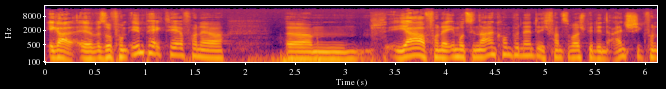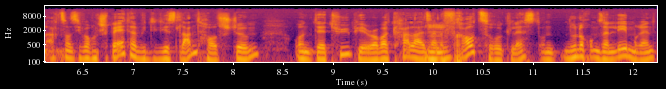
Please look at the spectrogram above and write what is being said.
egal, äh, so vom Impact her, von der ähm, ja, von der emotionalen Komponente, ich fand zum Beispiel den Einstieg von 28 Wochen später, wie die das Landhaus stürmen und der Typ hier, Robert Carlyle, seine Frau zurücklässt und nur noch um sein Leben rennt.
